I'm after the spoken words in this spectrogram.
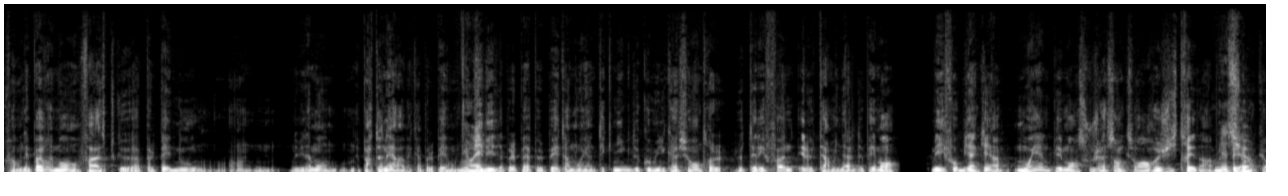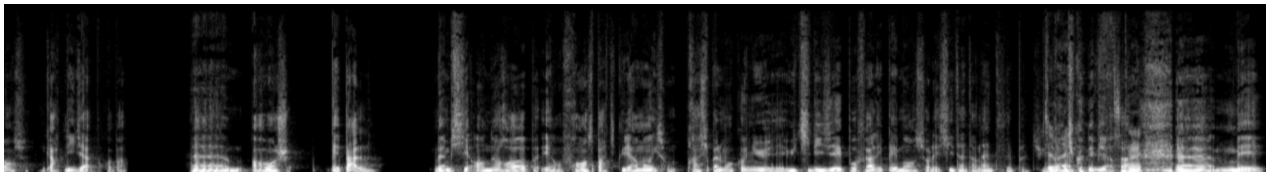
enfin, on n'est pas vraiment en phase, parce que Apple Pay, nous, on- évidemment, on est partenaire avec Apple Pay. On Ouais. utilise Apple Pay. Apple Pay est un moyen technique de communication entre le téléphone et le terminal de paiement. Mais il faut bien qu'il y ait un moyen de paiement sous-jacent qui soit enregistré dans Apple Bien Pay, sûr. en l'occurrence, une carte Lydia, pourquoi pas. Euh, en revanche, PayPal, même si en Europe et en France particulièrement, ils sont principalement connus et utilisés pour faire les paiements sur les sites internet, tu, connais bien ça. Ouais. Euh, mais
